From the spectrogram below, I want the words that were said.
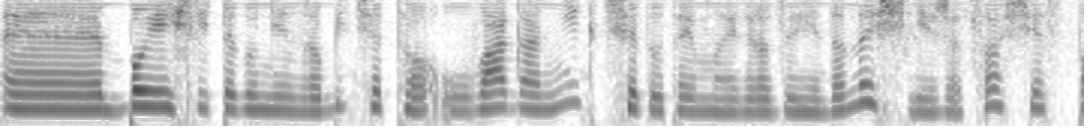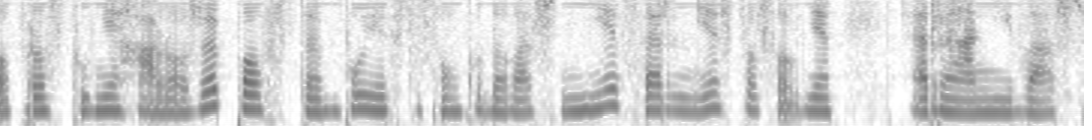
E, bo jeśli tego nie zrobicie, to uwaga, nikt się tutaj, moi drodzy, nie domyśli, że coś jest po prostu nie halo, że postępuje w stosunku do Was nie fair, niestosownie, rani Was.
